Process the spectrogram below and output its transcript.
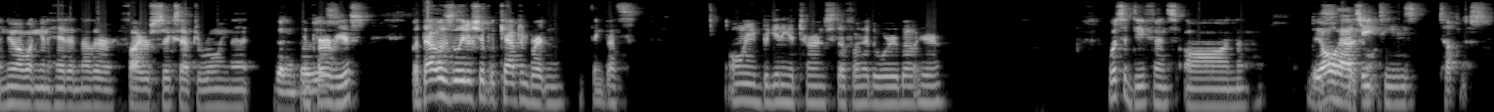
I knew I wasn't going to hit another five or six after rolling that That impervious. impervious. But that was leadership with Captain Britain. I think that's only beginning of turn stuff I had to worry about here. What's the defense on? They all have this one? 18's toughness.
